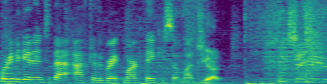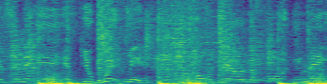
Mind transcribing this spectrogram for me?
We're going to get into that after the break, Mark. Thank you so much. You got it. Put your hands in the air if you're with me. Hold down the fort and make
